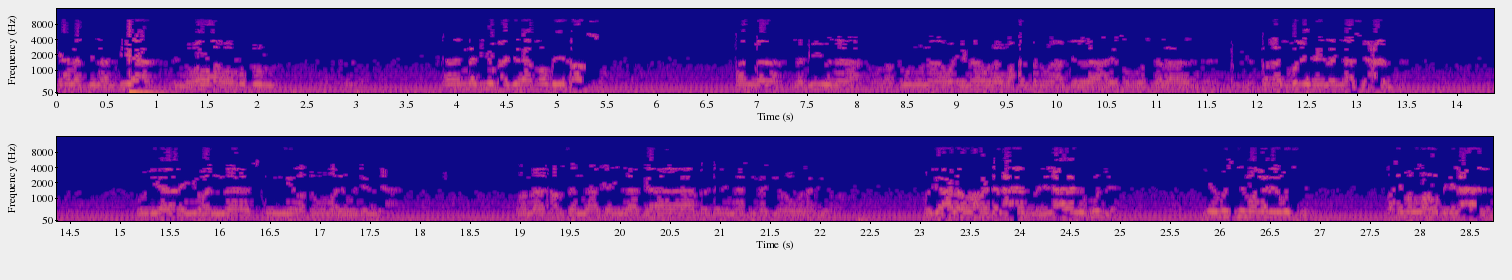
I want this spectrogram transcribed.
كانت الأنبياء الورى والرسل. كان النبي يبعث إلى قومه خاصه أما نبينا ورسولنا وإمامنا محمد بن عبد الله عليه الصلاة والسلام فقد بعث إلى الناس عامة. قل يا أيها الناس إني رسول الله جميعا. وما أرسلناك إلا كافة للناس بشيرا ونذيرا. وجعله رحمه عامه للعالم كله للمسلم وغير المسلم. رحم الله به العالم.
